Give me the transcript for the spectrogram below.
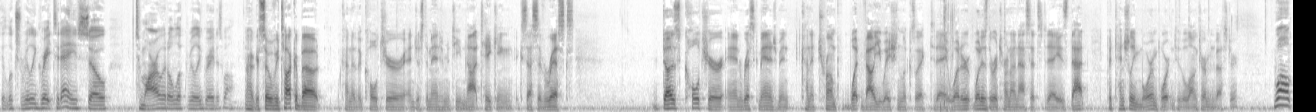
it looks really great today, so tomorrow it'll look really great as well. Okay, so if we talk about kind of the culture and just the management team not taking excessive risks, does culture and risk management kind of trump what valuation looks like today? What, are, what is the return on assets today? Is that potentially more important to the long term investor? Well,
